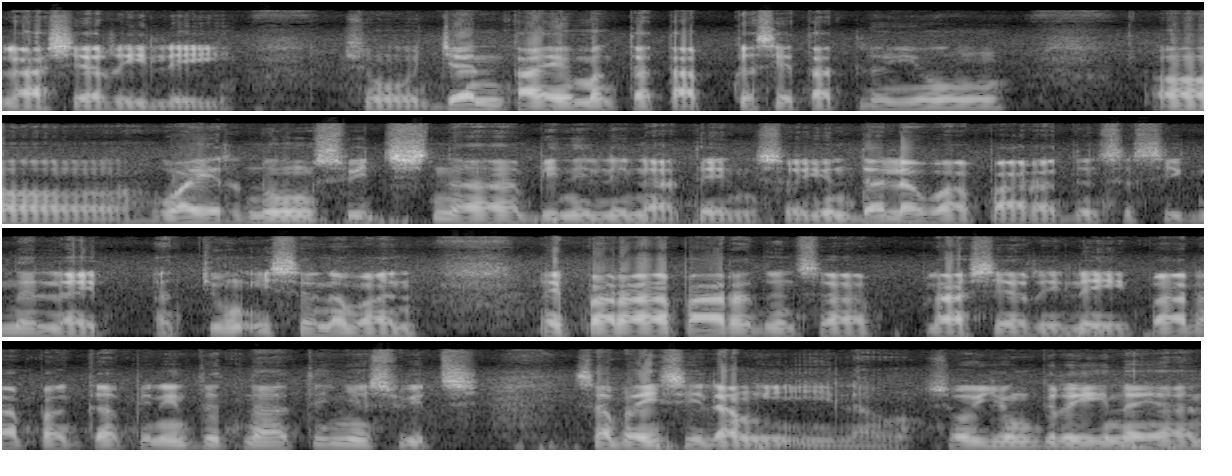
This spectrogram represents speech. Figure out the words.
flasher relay. So, dyan tayo magtatap kasi tatlo yung uh, wire nung switch na binili natin. So, yung dalawa para dun sa signal light at yung isa naman ay para para dun sa flasher relay para pagka pinindot natin yung switch, sabay silang iilaw. So, yung gray na yan,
